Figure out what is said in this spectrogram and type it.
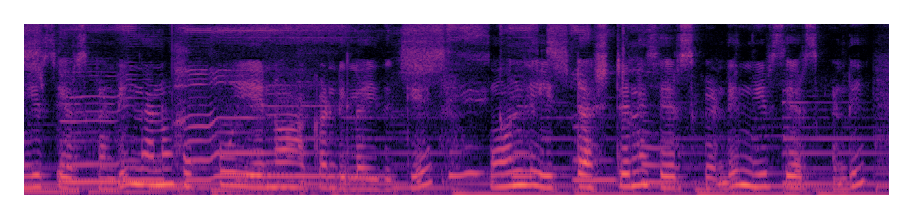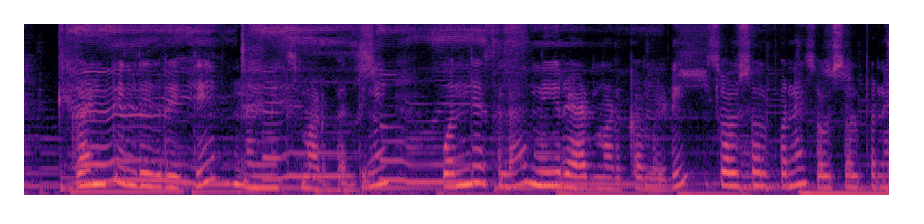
ನೀರು ಸೇರಿಸ್ಕೊಂಡು. ನಾನು ಉಪ್ಪು ಏನೂ ಹಾಕೊಂಡಿಲ್ಲ ಇದಕ್ಕೆ. ಓನ್ಲಿ ಹಿಟ್ಟು ಅಷ್ಟೇ ಸೇರಿಸ್ಕೊಂಡು, ನೀರು ಸೇರಿಸ್ಕೊಂಡು. ಗಂಟಿಲ್ದ ರೀತಿ ನಾನು ಮಿಕ್ಸ್ ಮಾಡ್ಕೊತೀನಿ. ಒಂದೇ ಸಲ ನೀರು ಆ್ಯಡ್ ಮಾಡ್ಕೊಂಬೇಡಿ. ಸ್ವಲ್ಪ ಸ್ವಲ್ಪನೇ ಸ್ವಲ್ಪ ಸ್ವಲ್ಪನೇ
